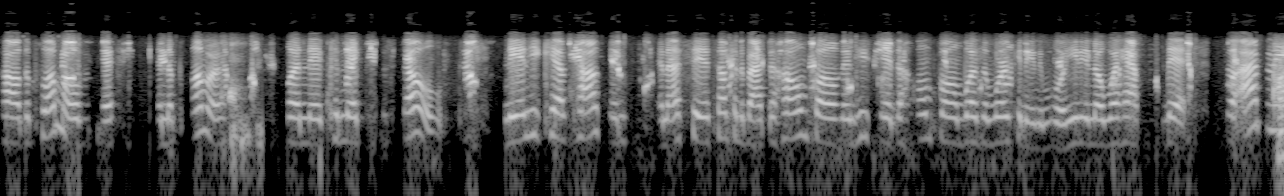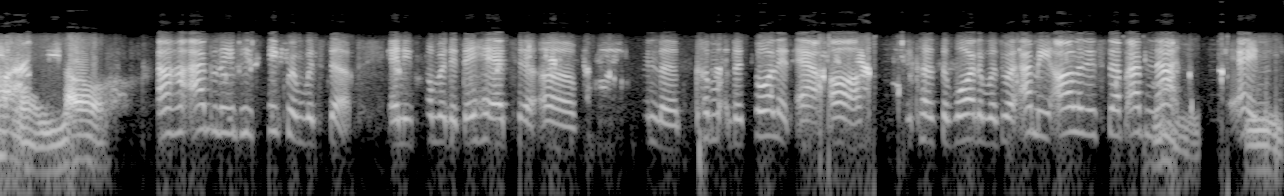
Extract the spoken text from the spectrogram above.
called the plumber over there, and the plumber one that connected the stove. And then he kept talking, and I said something about the home phone, and he said the home phone wasn't working anymore. He didn't know what happened to that. So I believe, Oh uh, I believe he's tinkering with stuff. And he told me that they had to uh, turn the com- the toilet out off because the water was running. I mean, all of this stuff. I've not, I ain't Mm.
